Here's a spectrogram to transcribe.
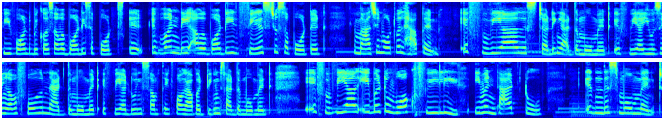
we want because our body supports it. If one day our body fails to support it imagine what will happen. If we are studying at the moment, if we are using our phone at the moment, if we are doing something for our dreams at the moment, if we are able to walk freely, even that too, in this moment,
